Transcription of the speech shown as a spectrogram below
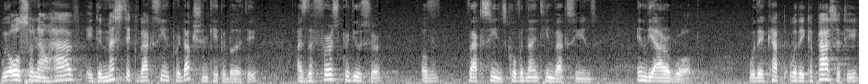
We also now have a domestic vaccine production capability as the first producer of vaccines, COVID 19 vaccines, in the Arab world, with a, cap- with a capacity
